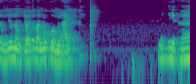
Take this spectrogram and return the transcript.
เริ่มยุ่นน้องจอยตะวันว่าเพิ่มหลายสวัสดีค่ะ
